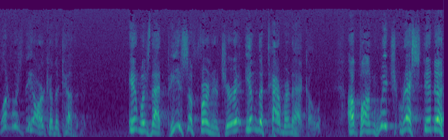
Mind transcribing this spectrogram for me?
what was the Ark of the Covenant? It was that piece of furniture in the tabernacle upon which rested uh,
